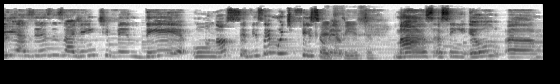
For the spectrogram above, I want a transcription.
e às vezes a gente vender o nosso serviço é muito difícil é mesmo. É difícil. Mas, assim, eu, uh,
